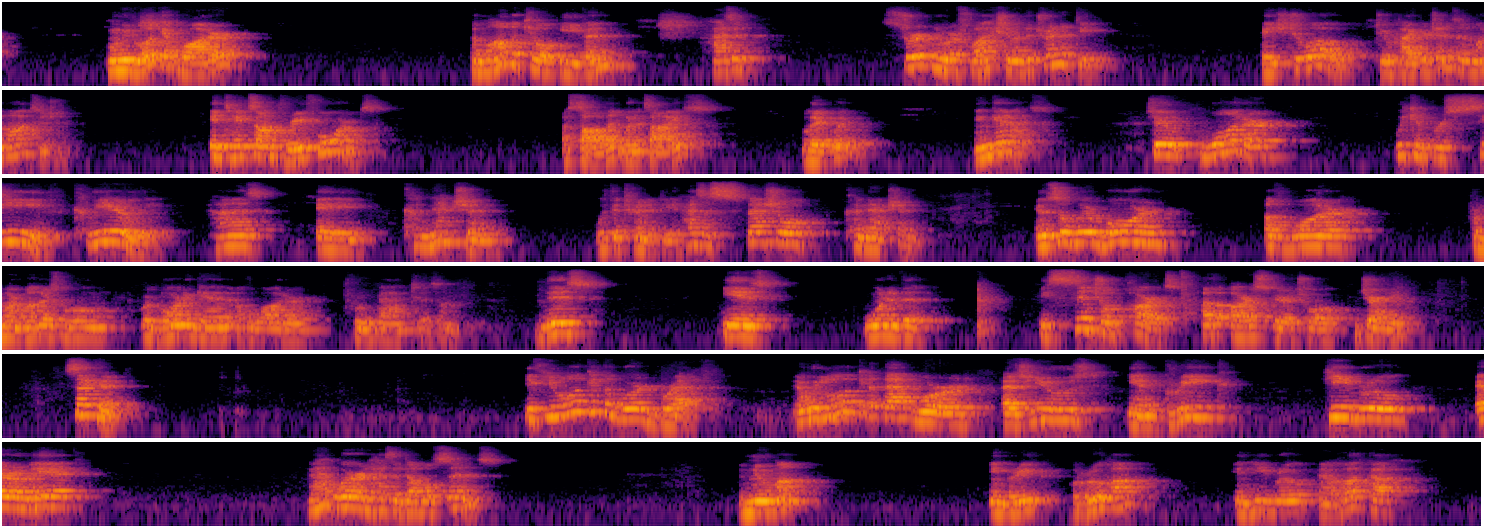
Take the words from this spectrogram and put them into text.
When we look at water, the molecule even has a certain reflection of the Trinity. H2O, two hydrogens and one oxygen. It takes on three forms. A solid when it's ice, liquid, and gas. So water, we can perceive clearly has a connection with the Trinity. It has a special connection. And so we're born of water from our mother's womb. We're born again of water through baptism. This is one of the essential parts of our spiritual journey. Second, if you look at the word breath, and we look at that word as used in Greek, Hebrew, Aramaic, that word has a double sense. Pneuma in Greek Ruha in Hebrew, and Rotka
